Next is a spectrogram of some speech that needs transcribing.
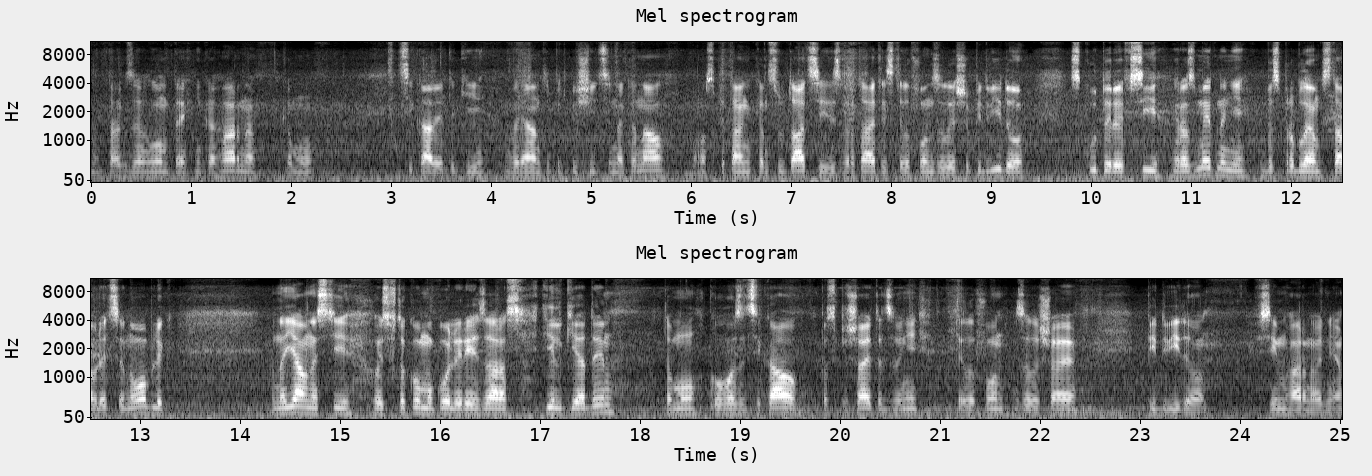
Ну, так, загалом техніка гарна. Кому цікаві такі варіанти, підпишіться на канал. Ну, з питань консультації, звертайтесь, телефон залишу під відео. Скутери всі розмитнені, без проблем ставляться на облік. В наявності ось в такому кольорі зараз тільки один, тому кого зацікавив, поспішайте, дзвоніть, телефон залишаю під відео. Всім гарного дня!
